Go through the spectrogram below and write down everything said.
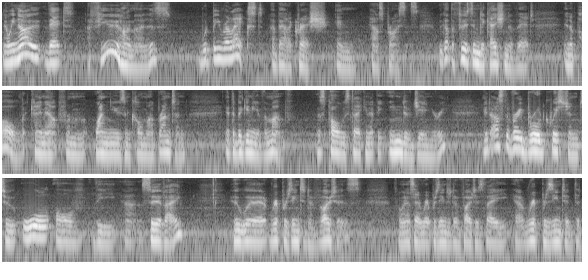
Now we know that a few homeowners would be relaxed about a crash in house prices. We got the first indication of that in a poll that came out from One News and Colmar Brunton at the beginning of the month. This poll was taken at the end of January and asked the very broad question to all of the uh, survey who were representative voters so when I say representative voters, they uh, represented the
